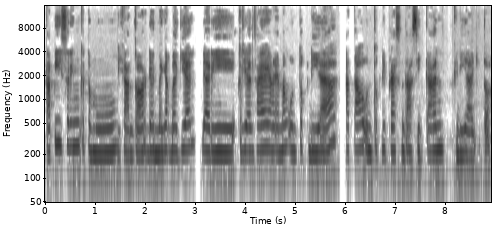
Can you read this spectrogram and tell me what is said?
tapi sering ketemu di kantor dan banyak bagian dari kerjaan saya yang emang untuk dia atau untuk dipresentasikan ke dia gitu.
